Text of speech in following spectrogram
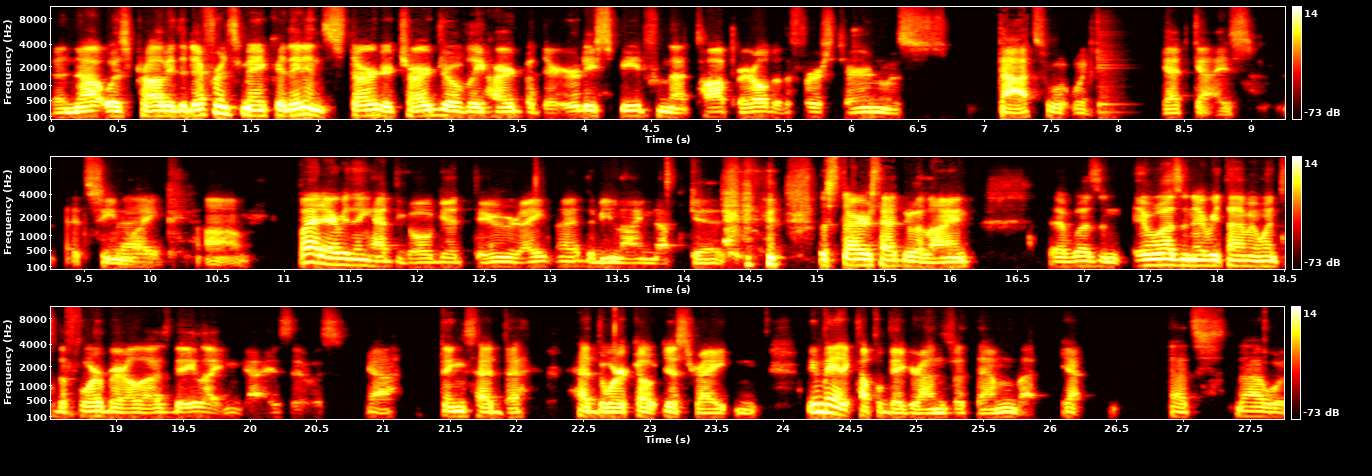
and that was probably the difference maker. They didn't start or charge overly hard, but their early speed from that top barrel to the first turn was that's what would get guys. It seemed right. like, um, but everything had to go good too, right? I had to be lined up good. the stars had to align. It wasn't. It wasn't every time I went to the four barrel I was daylighting guys. It was yeah. Things had to had to work out just right, and we made a couple big runs with them. But yeah, that's that was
